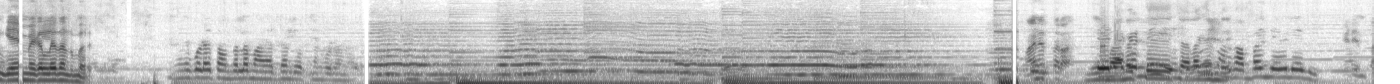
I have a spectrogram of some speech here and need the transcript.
ఇంకేం మిగలలేదంట మరి. నేను కూడా తొందరలో మానేద్దాం చూస్తున్నాను కూడా. మానేస్తారా? మీరు మానేస్తే చాలాగండి. మనకు ఏమీ లేదు. ఇంత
